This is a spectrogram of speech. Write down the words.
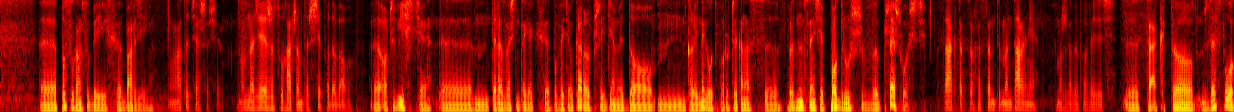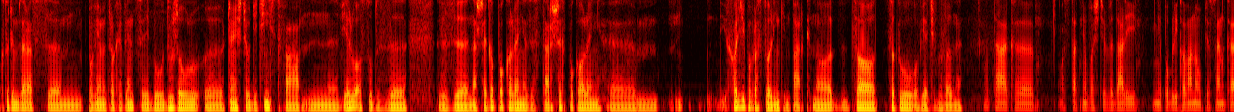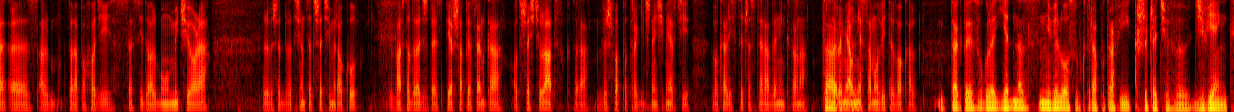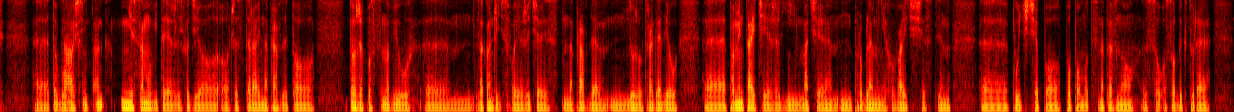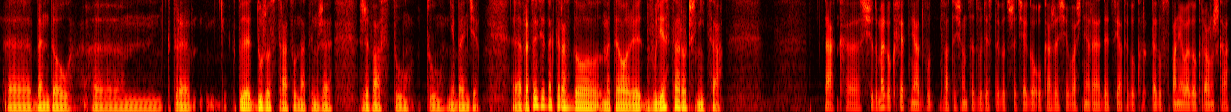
e, posłucham sobie ich bardziej. A to cieszę się. Mam nadzieję, że słuchaczom też się podobało. E, Oczywiście. E, Teraz właśnie, tak jak powiedział Karol, przejdziemy do mm, kolejnego utworu. Czeka nas e, w pewnym sensie podróż w przeszłość. Tak, tak trochę sentymentalnie, można by powiedzieć. E, Tak, to zespół, o którym zaraz em, powiemy trochę więcej, był dużą e, częścią dzieciństwa m, wielu osób z, z naszego pokolenia, ze starszych pokoleń. Chodzi po prostu o Linkin Park. No, co, co tu owijać w bawełnę? No tak, e, ostatnio właśnie wydali niepublikowaną piosenkę, która pochodzi z sesji do albumu Meteora, który wyszedł w 2003 roku. Warto dodać, że to jest pierwsza piosenka od 6 lat, która wyszła po tragicznej śmierci wokalisty Chestera Benningtona, Tak, który miał jest- niesamowity wokal. Tak, to jest w ogóle jedna z niewielu osób, która potrafi krzyczeć w dźwięk. E, To było Tak, właśnie tak. niesamowite, jeżeli chodzi o, o Chestera i naprawdę to, to że postanowił zakończyć swoje życie jest naprawdę dużą tragedią. E, Pamiętajcie, jeżeli macie problemy, nie chowajcie się z tym, e, pójdźcie po, po pomoc. Na pewno są osoby, które będą, które, które dużo stracą na tym, że, że was tu, tu nie będzie. Wracając jednak teraz do Meteory, 20. rocznica. Tak, e, 7 kwietnia dwu- 2023 ukaże się właśnie reedycja tego, tego wspaniałego krążka.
